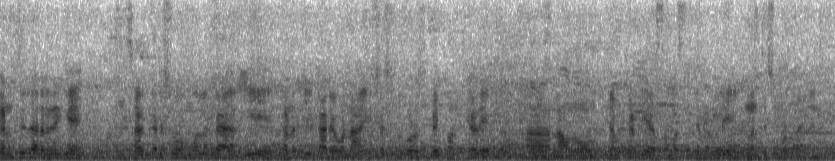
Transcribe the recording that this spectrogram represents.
ಗಣತಿದಾರರಿಗೆ ಸಹಕರಿಸುವ ಮೂಲಕ ಈ ಗಣತಿ ಕಾರ್ಯವನ್ನು ಯಶಸ್ವಿಗೊಳಿಸಬೇಕು ಅಂತ ಹೇಳಿ ನಾನು ಜಮಖಂಡಿಯ ಸಮಸ್ತ ಜನರಲ್ಲಿ ವಿನಂತಿಸಿಕೊಳ್ತಾ ಇದ್ದೇವೆ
